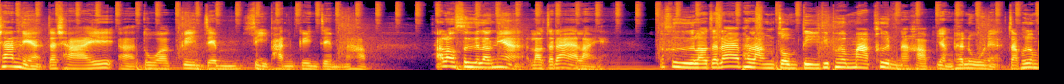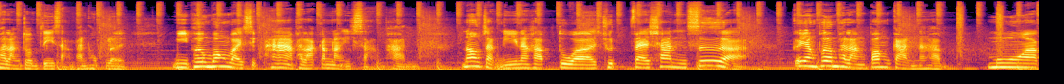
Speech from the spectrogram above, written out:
ชั่นเนี่ยจะใช้ตัวกรีนเจม4,000กรีนเจมนะครับ ถ้าเราซื้อแล้วเนี่ยเราจะได้อะไร ก็คือเราจะได้พลังโจมตีที่เพิ่มมากขึ้นนะครับ อย่างธนูเนี่ยจะเพิ่มพลังโจมตี 3,600 เลย มีเพิ่มว่องไว 15 พละกำลังอีก 3,000 นอกจากนี้นะครับ ตัวชุดแฟชั่นเสื้อ ก็ยังเพิ่มพลังป้องกันนะครับ หมวก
